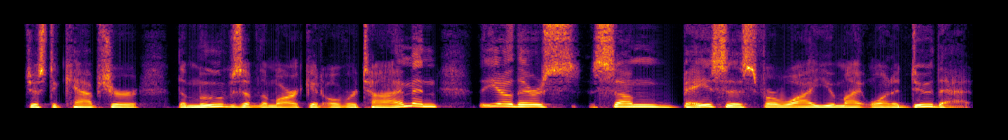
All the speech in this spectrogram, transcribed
just to capture the moves of the market over time, and you know there's some basis for why you might want to do that.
